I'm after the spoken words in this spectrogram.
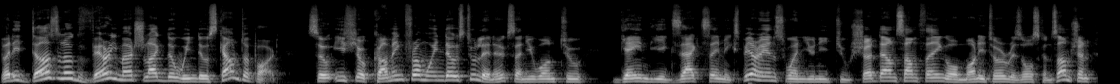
but it does look very much like the Windows counterpart. So if you're coming from Windows to Linux and you want to gain the exact same experience when you need to shut down something or monitor resource consumption,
